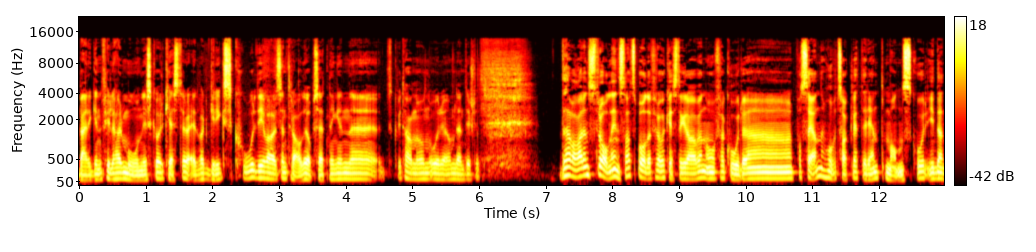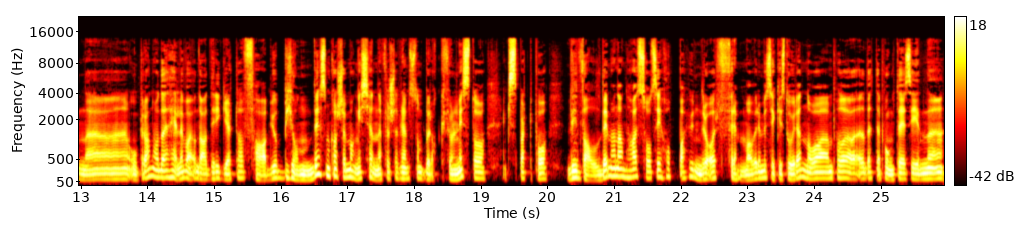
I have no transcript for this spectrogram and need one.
Bergen Filharmoniske Orkester og Edvard Griegs kor. De var sentrale i oppsetningen. Skal vi ta noen ord om den til slutt? Det var en strålende innsats både fra orkestergraven og fra koret på scenen. Hovedsakelig et rent mannskor i denne operaen. og Det hele var jo da dirigert av Fabio Biondi, som kanskje mange kjenner først og fremst som barokkfiolinist og ekspert på Vivaldi. Men han har så å si hoppa 100 år fremover i musikkhistorien nå på dette punktet i sin eh,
